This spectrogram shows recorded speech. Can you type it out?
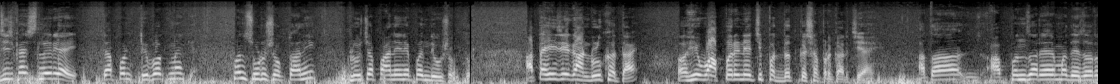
जी काही स्लरी आहे ते आपण ठिबकनं पण सोडू शकतो आणि फ्लोच्या पाण्याने पण देऊ शकतो. आता हे जे गांडूळ खत आहे हे वापरण्याची पद्धत कशा प्रकारची आहे? आता आपण जर यामध्ये जर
